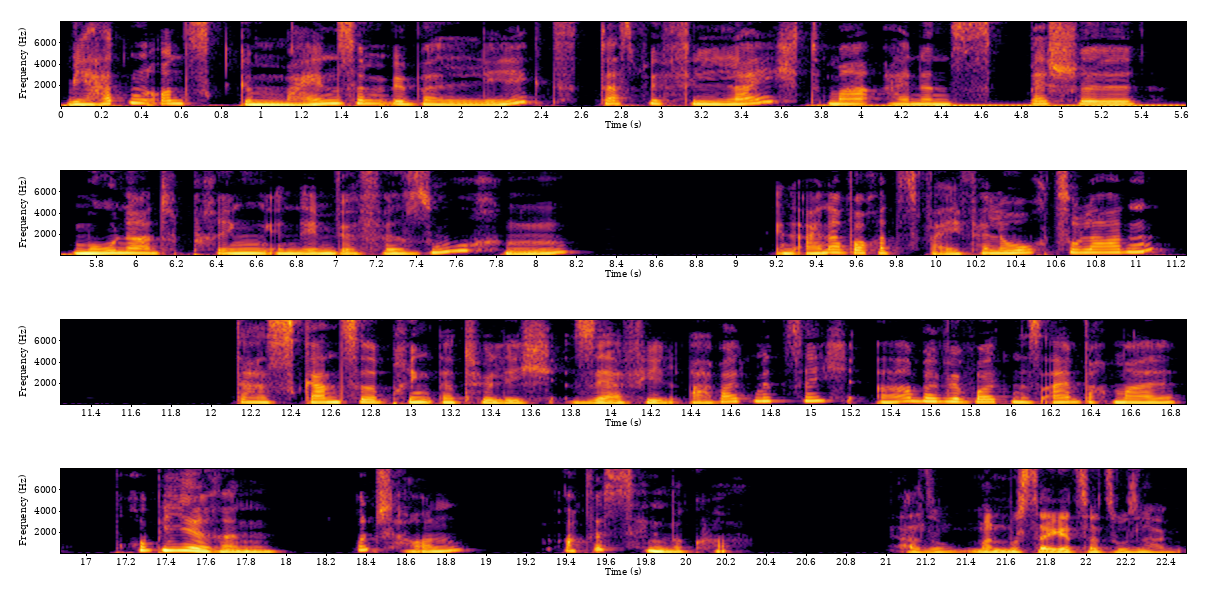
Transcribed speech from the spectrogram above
Wir hatten uns gemeinsam überlegt, dass wir vielleicht mal einen Special-Monat bringen, in dem wir versuchen, in einer Woche zwei Fälle hochzuladen. Das Ganze bringt natürlich sehr viel Arbeit mit sich, aber wir wollten es einfach mal probieren und schauen, ob wir es hinbekommen. Also, man muss da jetzt dazu sagen,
